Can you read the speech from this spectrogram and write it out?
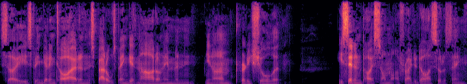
So he's been getting tired, and this battle's been getting hard on him. And you know, I'm pretty sure that he said in post, "I'm not afraid to die," sort of thing.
